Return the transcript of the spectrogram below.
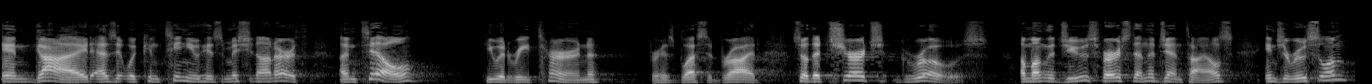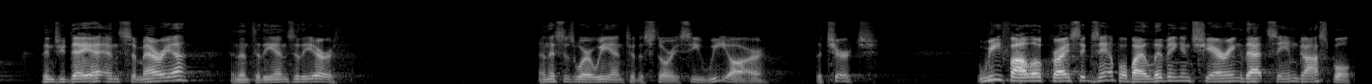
and guide as it would continue his mission on earth until he would return for his blessed bride. So the church grows among the Jews first, then the Gentiles, in Jerusalem, then Judea and Samaria, and then to the ends of the earth. And this is where we enter the story. See, we are the church. We follow Christ's example by living and sharing that same gospel,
